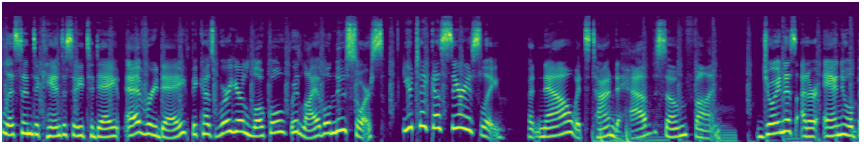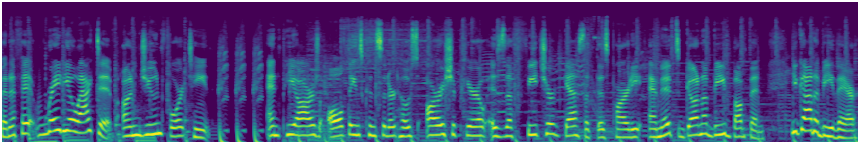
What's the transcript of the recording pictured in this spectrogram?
Listen to Kansas City Today every day because we're your local, reliable news source. You take us seriously. But now it's time to have some fun. Join us at our annual benefit Radioactive on June 14th. NPR's All Things Considered host Ari Shapiro is the featured guest at this party, and it's gonna be bumpin'. You gotta be there.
